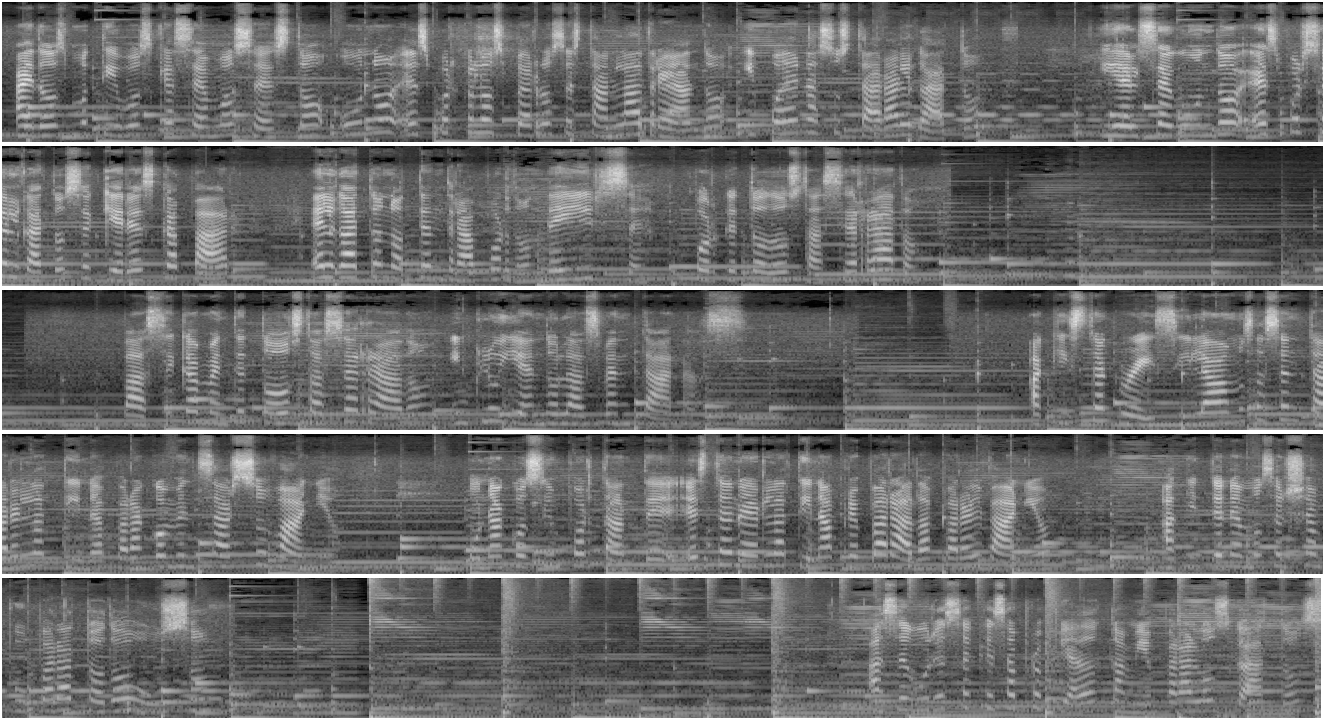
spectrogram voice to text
Hay dos motivos que hacemos esto. Uno es porque los perros están ladreando y pueden asustar al gato. Y el segundo es por si el gato se quiere escapar, el gato no tendrá por dónde irse, porque todo está cerrado. Básicamente todo está cerrado, incluyendo las ventanas. Aquí está Gracie, la vamos a sentar en la tina para comenzar su baño. Una cosa importante es tener la tina preparada para el baño. Aquí tenemos el shampoo para todo uso. Asegúrese que es apropiado también para los gatos.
